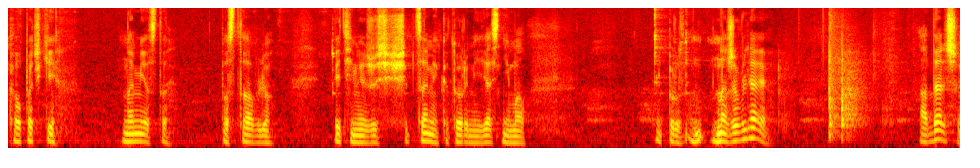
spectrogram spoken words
Колпачки на место поставлю этими же щипцами, которыми я снимал. Просто наживляю а дальше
